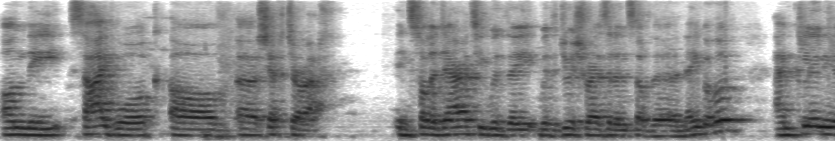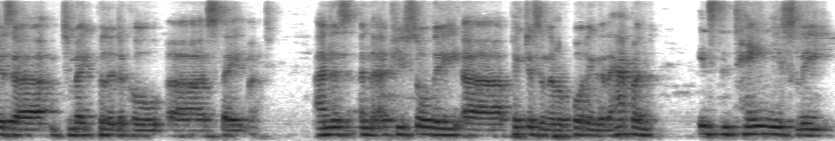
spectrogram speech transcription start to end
on the sidewalk of uh, Sheikh Jarrah in solidarity with the with the Jewish residents of the neighborhood and clearly as a to make political uh, statement. And, as, and if you saw the uh, pictures and the reporting that happened, instantaneously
